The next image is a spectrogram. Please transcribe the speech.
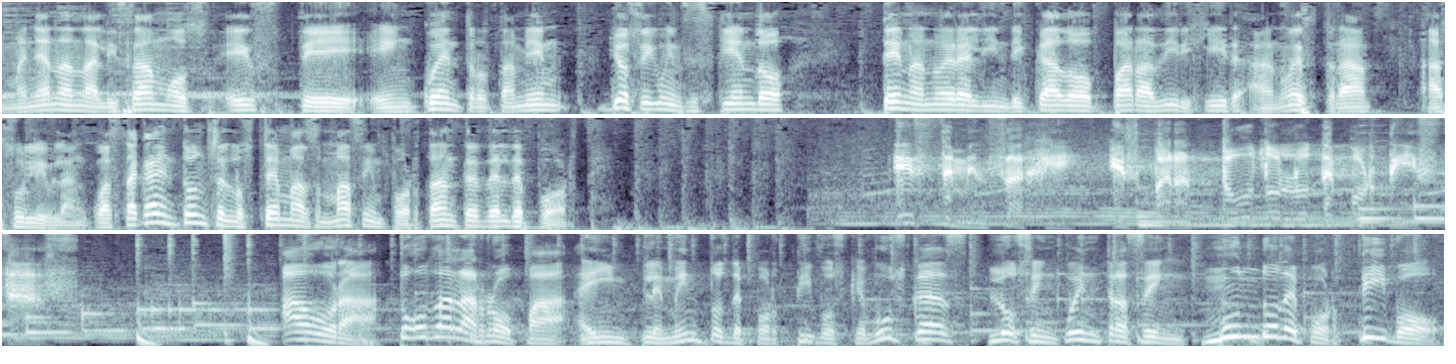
y mañana analizamos este encuentro también. Yo sigo insistiendo Tena no era el indicado para dirigir a nuestra azul y blanco. Hasta acá entonces los temas más importantes del deporte. Este Ahora, toda la ropa e implementos deportivos que buscas los encuentras en Mundo Deportivo.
